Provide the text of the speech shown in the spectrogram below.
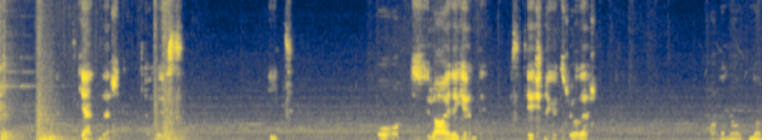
Evet, geldiler. Terörist. Eat. O bir sürü aile geldi. Station'a götürüyorlar. Orada ne olduğunu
